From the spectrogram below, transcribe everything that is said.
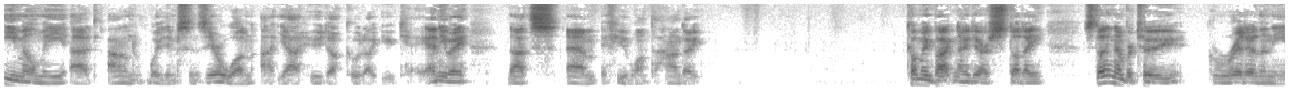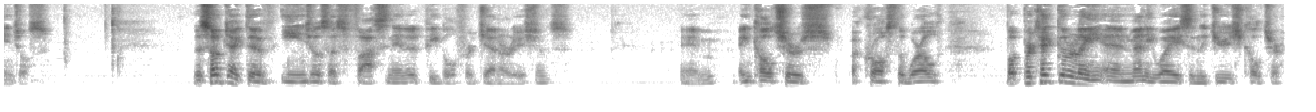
email me at andwilliamson01 at yahoo.co.uk. Anyway, that's um, if you want a handout. Coming back now to our study, study number two Greater Than the Angels. The subject of angels has fascinated people for generations. Um, in cultures across the world, but particularly in many ways in the Jewish culture.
